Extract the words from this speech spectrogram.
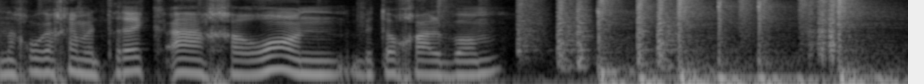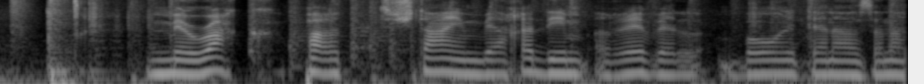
אנחנו ככה עם ה track האחרון בתוך האלבום. מראק, פארט 2, ביחד עם רבל. בואו ניתן האזנה.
